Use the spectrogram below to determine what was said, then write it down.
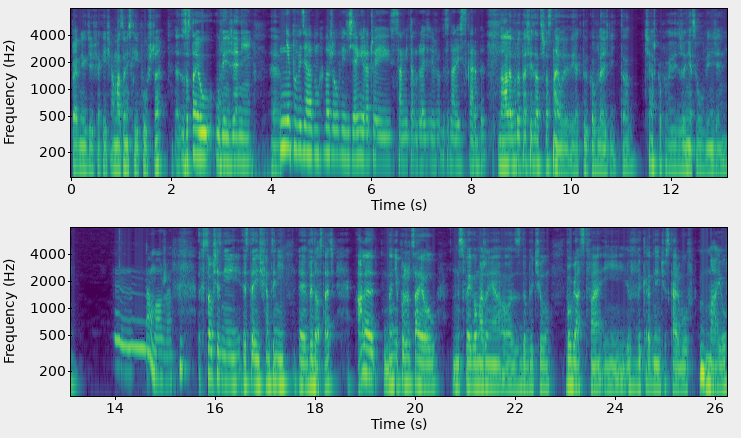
pewnie gdzieś w jakiejś amazońskiej puszczy. Zostają uwięzieni nie powiedziałabym chyba, że uwięzieni, raczej sami tam wleźli, żeby znaleźć skarby. No ale wrota się zatrzasnęły, jak tylko wleźli. To ciężko powiedzieć, że nie są uwięzieni. No może. Chcą się z niej, z tej świątyni e, wydostać, ale no nie porzucają swojego marzenia o zdobyciu bogactwa i wykradnięciu skarbów Majów.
